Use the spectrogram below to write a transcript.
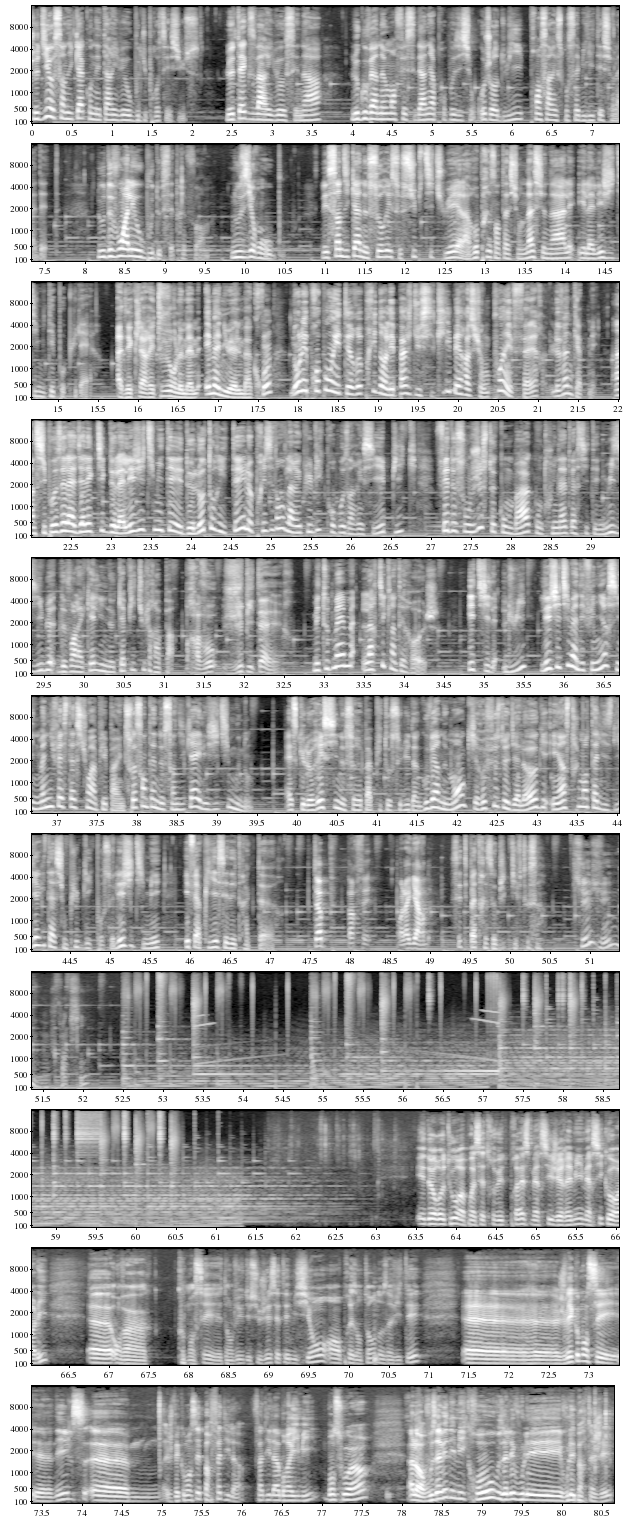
Je dis aux syndicats qu'on est arrivé au bout du processus. Le texte va arriver au Sénat, le gouvernement fait ses dernières propositions aujourd'hui, prend sa responsabilité sur la dette. Nous devons aller au bout de cette réforme. Nous irons au bout les syndicats ne sauraient se substituer à la représentation nationale et la légitimité populaire. A déclaré toujours le même Emmanuel Macron, dont les propos ont été repris dans les pages du site libération.fr le 24 mai. Ainsi posé la dialectique de la légitimité et de l'autorité, le président de la République propose un récit épique, fait de son juste combat contre une adversité nuisible devant laquelle il ne capitulera pas. Bravo Jupiter Mais tout de même, l'article interroge. Est-il, lui, légitime à définir si une manifestation appelée par une soixantaine de syndicats est légitime ou non? Est-ce que le récit ne serait pas plutôt celui d'un gouvernement qui refuse le dialogue et instrumentalise l'irritation publique pour se légitimer et faire plier ses détracteurs? Top, parfait, on la garde. C'était pas très objectif tout ça. Si, si, je crois que si. Et de retour après cette revue de presse, merci Jérémy, merci Coralie. Euh, on va commencer dans le vif du sujet cette émission en présentant nos invités. Euh, je vais commencer, euh, Niels. Euh, je vais commencer par Fadila. Fadila Brahimi, bonsoir. Alors, vous avez des micros, vous allez vous les, partager.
